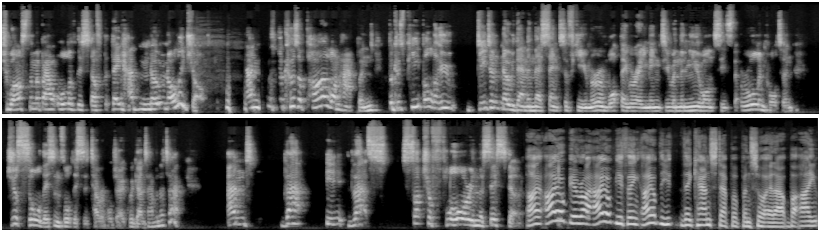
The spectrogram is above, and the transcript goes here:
to ask them about all of this stuff that they had no knowledge of. and it was because a pile-on happened because people who didn't know them and their sense of humor and what they were aiming to and the nuances that were all important just saw this and thought this is a terrible joke. We're going to have an attack, and that that's such a flaw in the system. I, I hope you're right. I hope you think. I hope the, they can step up and sort it out. But I.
